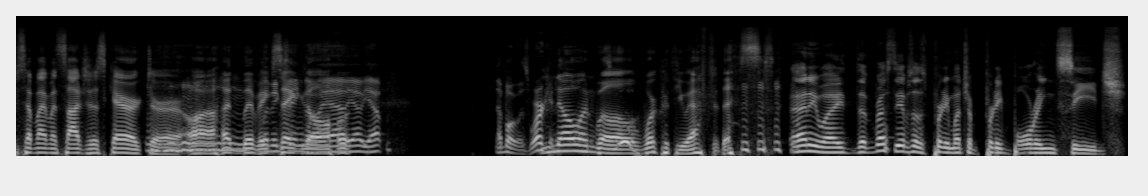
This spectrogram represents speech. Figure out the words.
semi misogynist character on Living, Single. Yeah, yeah, yep. That boy was working. No one will work with you after this. anyway, the rest of the episode is pretty much a pretty boring siege.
